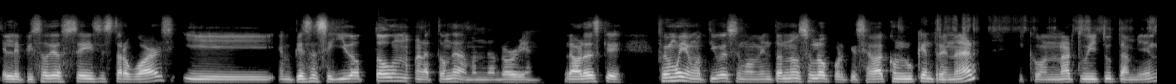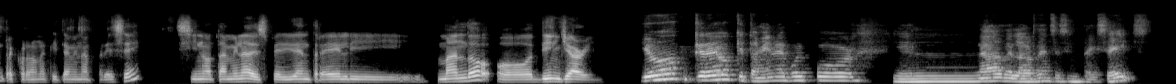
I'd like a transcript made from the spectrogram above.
el episodio 6 de Star Wars y empiezas seguido todo un maratón de The Mandalorian. La verdad es que fue muy emotivo ese momento, no solo porque se va con Luke a entrenar y con R2D2 también, recordando que ahí también aparece, sino también la despedida entre él y Mando o Din Djarin. Yo creo que también me voy por el lado de la Orden 66.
